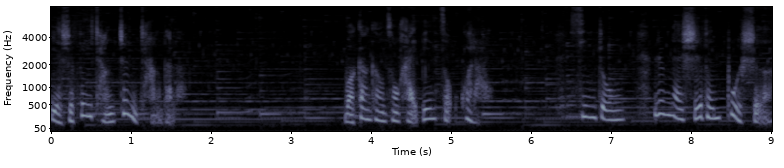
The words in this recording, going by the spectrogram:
也是非常正常的了。我刚刚从海边走过来，心中仍然十分不舍，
